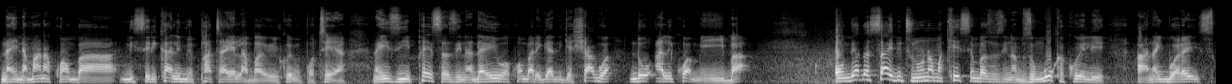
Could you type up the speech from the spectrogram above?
na ina maana kwamba ni serikali imepata hela ambayo ilikuwa imepotea, na hizi pesa zinadaiwa kwamba Rigathi Gachagua ndo alikuwa ameiba. On the other side tunaona makesi ambazo zinamzunguka kweli uh, naibu wa rais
